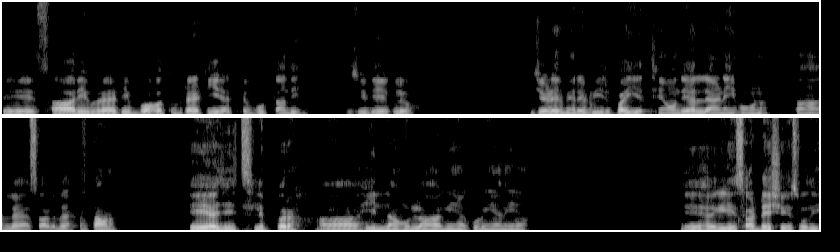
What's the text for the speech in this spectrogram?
ਤੇ ਸਾਰੀ ਵੈਰਾਈਟੀ, ਬਹੁਤ ਵੈਰਾਈਟੀ ਹੈ ਇੱਥੇ ਬੂਟਾਂ ਦੀ, ਤੁਸੀਂ ਦੇਖ ਲਿਓ। ਜਿਹੜੇ ਮੇਰੇ ਵੀਰ ਭਾਈ ਇੱਥੇ ਆਉਂਦੇ ਆ ਲੈਣੇ ਹੋਣ, ਤਾਂ ਲੈ ਸਕਦਾ ਹੈ। ਤਾਂ ਹੁਣ ਇਹ ਹੈ ਜੀ ਸਲਿੱਪਰ, ਆ ਹੀਲਾਂ ਹੁਲਾਂ ਆ ਗਈਆਂ ਕੁੜੀਆਂ ਦੀਆਂ। ਇਹ ਹੈਗੀ ਹੈ 650 ਦੀ,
